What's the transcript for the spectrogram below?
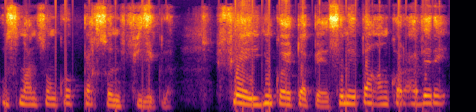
Ousmane Sonko personne physique fait yi ñu koy ce n'est pas encore avéré.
